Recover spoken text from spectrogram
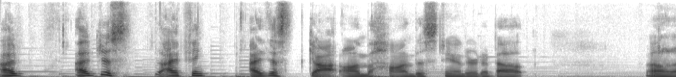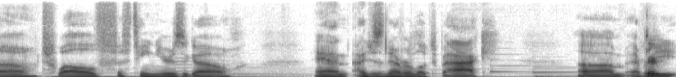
I, I just, I think I just got on the Honda standard about, I don't know, 12, 15 years ago. And I just never looked back. Um, every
